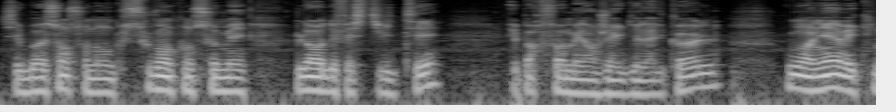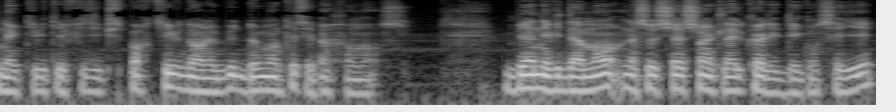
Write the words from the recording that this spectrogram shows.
Ces boissons sont donc souvent consommées lors de festivités, et parfois mélangé avec de l'alcool, ou en lien avec une activité physique sportive dans le but d'augmenter ses performances. Bien évidemment, l'association avec l'alcool est déconseillée,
